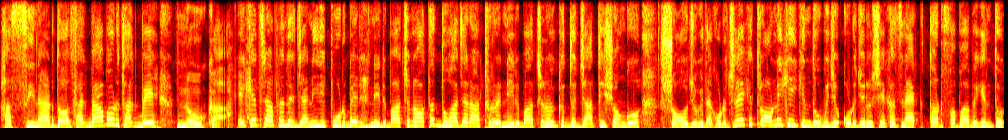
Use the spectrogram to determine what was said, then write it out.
হাসিনার দল থাকবে, আবারও থাকবে নৌকা। এক্ষেত্রে আপনাদের জানিয়ে পূর্বের নির্বাচনে অর্থাৎ দু হাজার আঠেরোর নির্বাচনেও কিন্তু জাতিসংঘ সহযোগিতা করেছিল। এক্ষেত্রে অনেকেই কিন্তু অভিযোগ করেছিল, শেখ হাসিনা একতরফাভাবে কিন্তু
